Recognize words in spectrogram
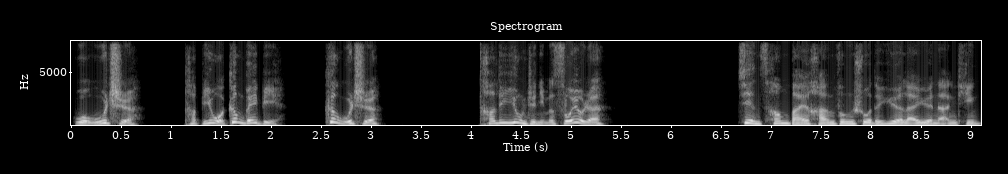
我无耻，他比我更卑鄙，更无耻。他利用着你们所有人。见苍白寒风说的越来越难听，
